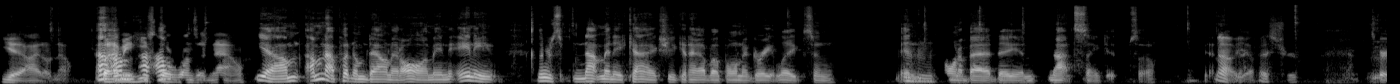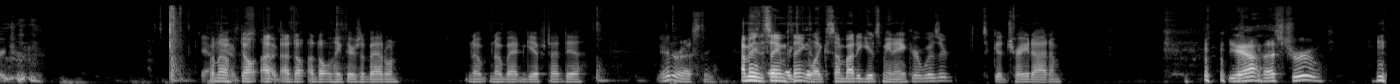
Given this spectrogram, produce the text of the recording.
yeah, I don't know. But I, I'm- mean, he I'm- still runs it now. Yeah, I'm I'm not putting them down at all. I mean, any there's not many kayaks you could have up on a Great Lakes and and Mhm. on a bad day and not sink it. So No, yeah, That's true. it's very true. Yeah, but no, I've don't just- I, I've- I don't I don't think there's a bad one. No no bad gift idea. Interesting. I mean the same thing. Like somebody gets me an anchor wizard, it's a good trade item. Yeah, that's true. I'm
